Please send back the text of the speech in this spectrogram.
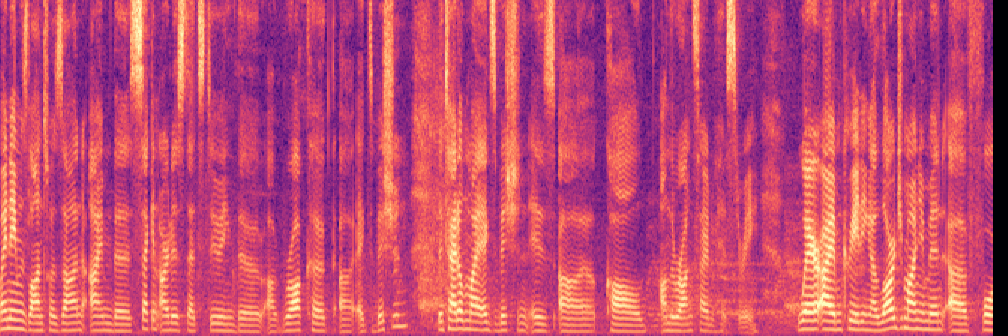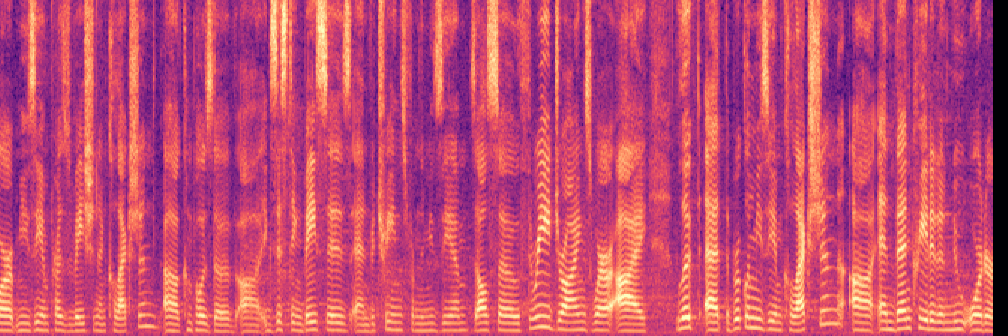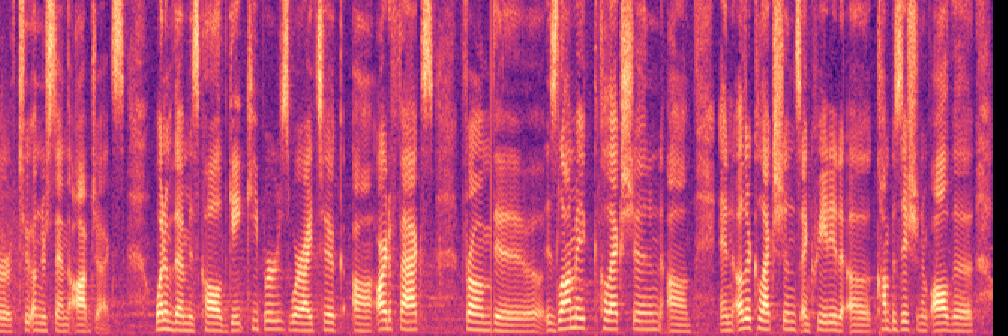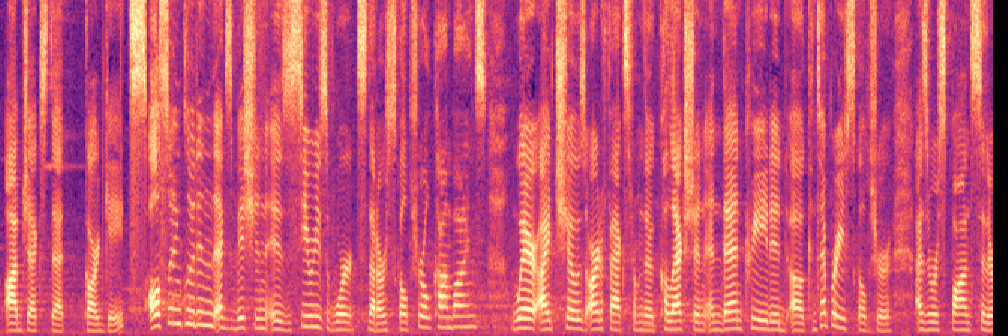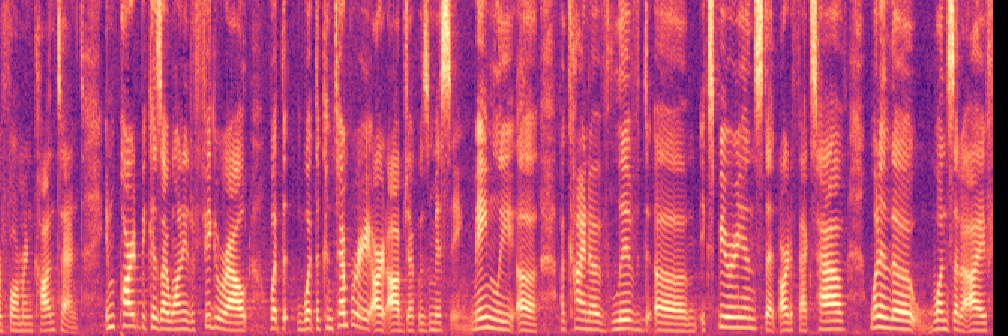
My name is Lan Tuazon. I'm the second artist that's doing the uh, Raw Cooked uh, exhibition. The title of my exhibition is uh, called On the Wrong Side of History, where I'm creating a large monument uh, for museum preservation and collection, uh, composed of uh, existing bases and vitrines from the museum. There's also three drawings where I looked at the Brooklyn Museum collection and then created a new order to understand the objects. One of them is called Gatekeepers, where I took uh, artifacts from the Islamic collection um, and other collections and created a composition of all the objects that guard gates. Also included in the exhibition is a series of works that are sculptural combines where I chose artifacts from the collection and then created a contemporary sculpture as a response to their form and content. In part because I wanted to figure out what the, what the contemporary art object was missing, mainly uh, a kind of lived um, experience that artifacts have. One of the ones that I've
